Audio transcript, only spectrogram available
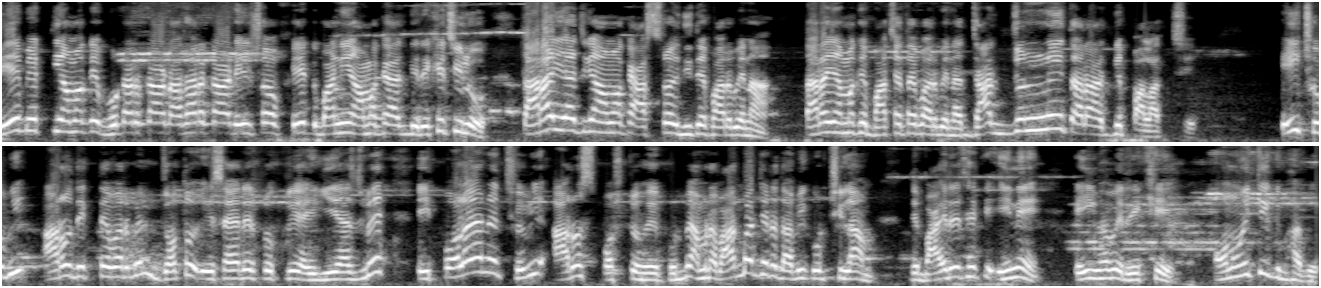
যে ব্যক্তি আমাকে ভোটার কার্ড, আধার কার্ড, এইসব ফেক বানিয়ে আমাকে আজকে রেখেছিল, তারাই আজকে আমাকে আশ্রয় দিতে পারবে না, তারাই আমাকে বাঁচাতে পারবে না, যার জন্যই তারা আজকে পালাচ্ছে। এই ছবি আরও দেখতে পারবেন, যত এসআইআর এর প্রক্রিয়া এগিয়ে আসবে, এই পলায়নের ছবি আরও স্পষ্ট হয়ে পড়বে আমরা বারবার যেটা দাবি করছিলাম যে বাইরে থেকে এনে এইভাবে রেখে, অনৈতিকভাবে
